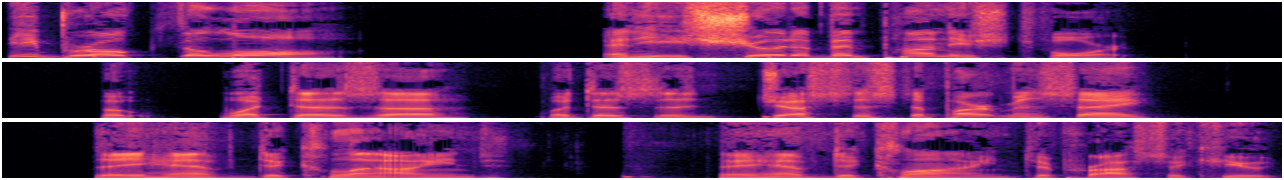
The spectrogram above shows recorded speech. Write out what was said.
He broke the law and he should have been punished for it. But what does uh, what does the Justice Department say? They have declined. They have declined to prosecute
